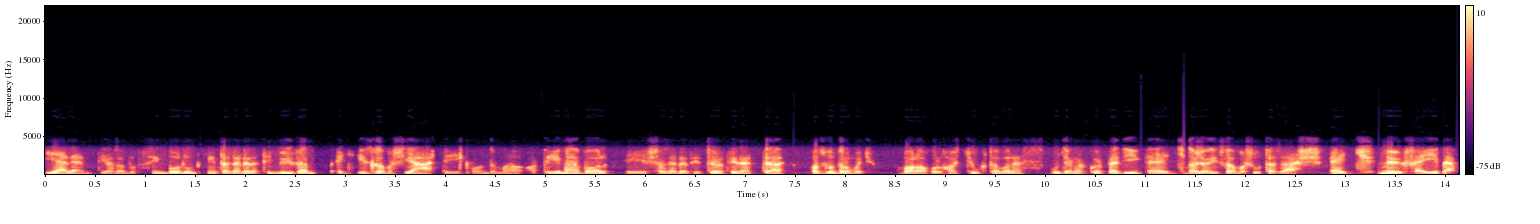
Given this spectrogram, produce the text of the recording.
jelenti az adott szimbólum, mint az eredeti művem. Egy izgalmas játék, mondom, a, a témával és az eredeti történettel. Azt gondolom, hogy valahol hattyúktava lesz, ugyanakkor pedig egy nagyon izgalmas utazás egy nő fejébe,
